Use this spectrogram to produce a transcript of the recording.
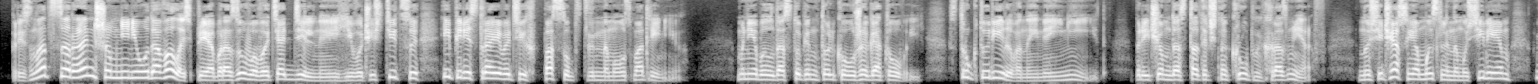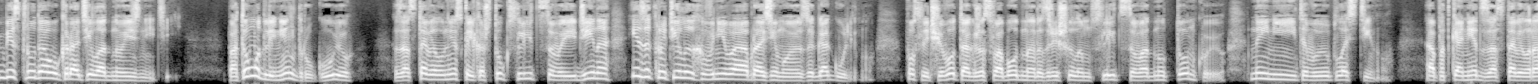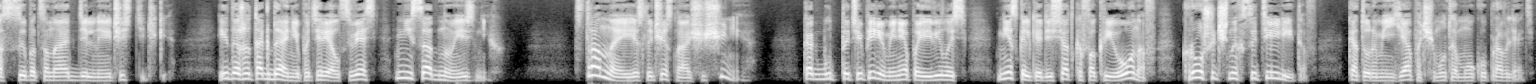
Признаться, раньше мне не удавалось преобразовывать отдельные его частицы и перестраивать их по собственному усмотрению. Мне был доступен только уже готовый, структурированный нейниит, причем достаточно крупных размеров, но сейчас я мысленным усилием без труда укоротил одну из нитей. Потом удлинил другую, заставил несколько штук слиться воедино и закрутил их в невообразимую загогулину, после чего также свободно разрешил им слиться в одну тонкую, нейниитовую пластину — а под конец заставил рассыпаться на отдельные частички. И даже тогда не потерял связь ни с одной из них. Странное, если честно, ощущение. Как будто теперь у меня появилось несколько десятков акрионов, крошечных сателлитов, которыми я почему-то мог управлять.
